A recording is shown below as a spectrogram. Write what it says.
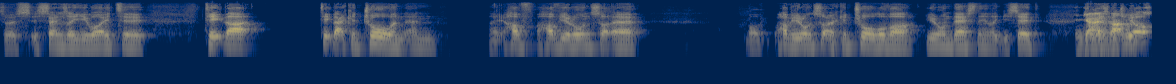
So it sounds like you wanted to take that take that control and, and like have have your own sort of well have your own sort of control over your own destiny, like you said. And guys, that was,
